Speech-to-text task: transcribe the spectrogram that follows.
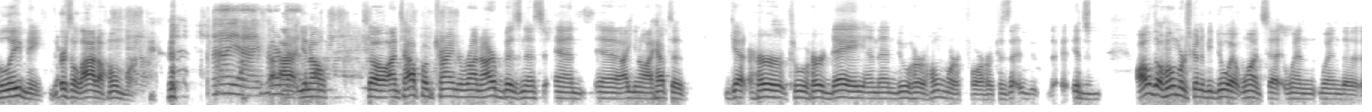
believe me, there's a lot of homework. oh yeah, I've heard uh, that. you know, so on top of trying to run our business, and uh, you know, I have to get her through her day and then do her homework for her because it's all the homework's going to be due at once at when when the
